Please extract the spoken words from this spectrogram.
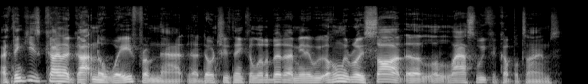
I think he's kind of gotten away from that, uh, don't you think, a little bit? I mean, we only really saw it uh, last week a couple times.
